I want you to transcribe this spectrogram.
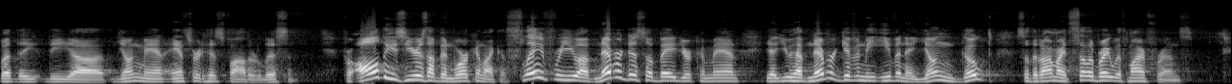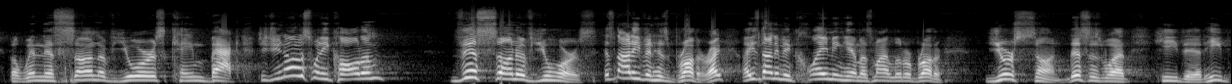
But the, the uh, young man answered his father, Listen, for all these years I've been working like a slave for you. I've never disobeyed your command, yet you have never given me even a young goat so that I might celebrate with my friends. But when this son of yours came back, did you notice what he called him? This son of yours. It's not even his brother, right? He's not even claiming him as my little brother. Your son. This is what he did. He,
